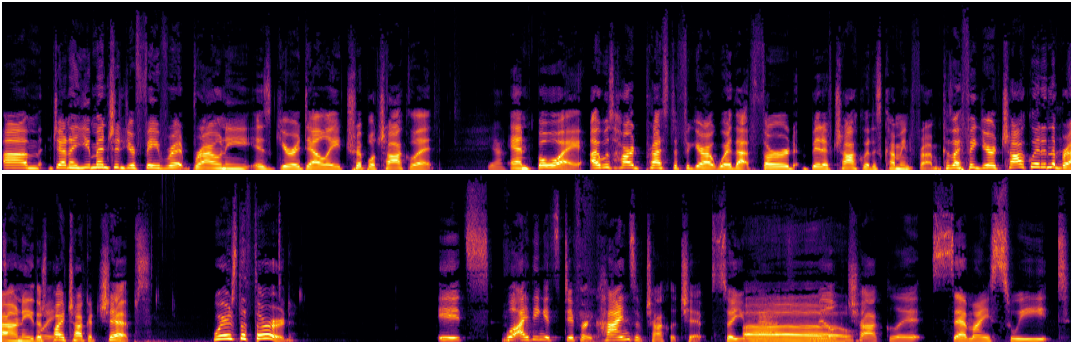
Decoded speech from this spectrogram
Um, Jenna, you mentioned your favorite brownie is Ghirardelli triple chocolate. Yeah. And boy, I was hard pressed to figure out where that third bit of chocolate is coming from. Because I figure chocolate in the brownie, there's probably chocolate chips. Where's the third? It's well, I think it's different kinds of chocolate chips. So you have Oh. milk chocolate, semi-sweet,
